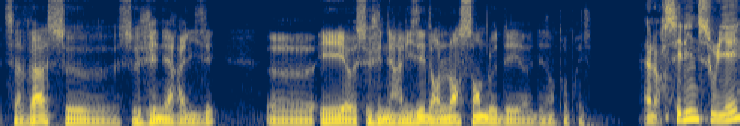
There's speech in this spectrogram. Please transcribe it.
ça va se, généraliser euh, et euh, se généraliser dans l'ensemble des, entreprises. Alors Céline Soulier,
